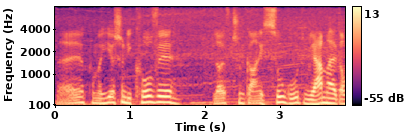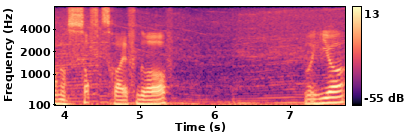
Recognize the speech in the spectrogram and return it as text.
Weil, guck mal, hier schon die Kurve läuft schon gar nicht so gut. Und wir haben halt auch noch Softs-Reifen drauf. Aber hier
